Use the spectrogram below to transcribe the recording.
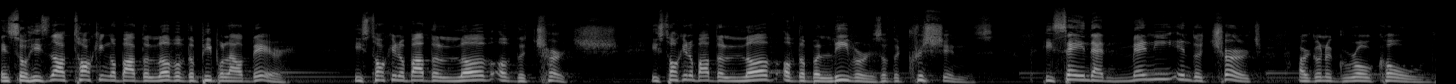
And so he's not talking about the love of the people out there. He's talking about the love of the church. He's talking about the love of the believers, of the Christians. He's saying that many in the church are going to grow cold.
